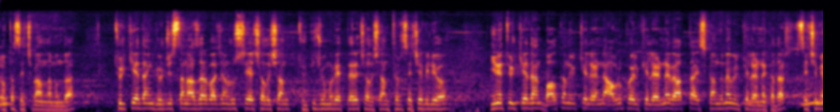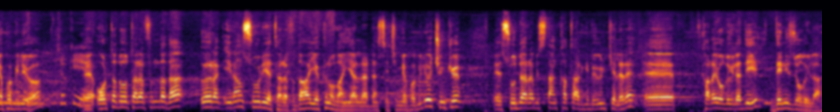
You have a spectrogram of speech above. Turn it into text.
Rota seçimi anlamında. Türkiye'den Gürcistan, Azerbaycan, Rusya'ya çalışan, Türkiye Cumhuriyetlere çalışan tır seçebiliyor. Yine Türkiye'den Balkan ülkelerine, Avrupa ülkelerine ve hatta İskandinav ülkelerine kadar seçim yapabiliyor. Çok iyi. Ee, Orta Doğu tarafında da Irak, İran, Suriye tarafı daha yakın olan yerlerden seçim yapabiliyor. Çünkü e, Suudi Arabistan, Katar gibi ülkelere e, karayoluyla değil deniz yoluyla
